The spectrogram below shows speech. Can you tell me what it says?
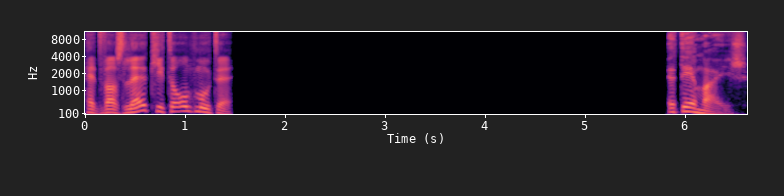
Het was leuk je te ontmoeten. Até mais.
